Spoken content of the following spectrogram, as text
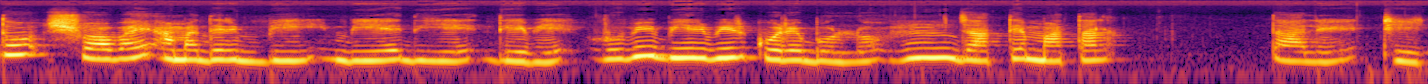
তো সবাই আমাদের বিয়ে দিয়ে দেবে। রবি বিড় করে বলল, হুম, যাতে মাতাল তালে ঠিক।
